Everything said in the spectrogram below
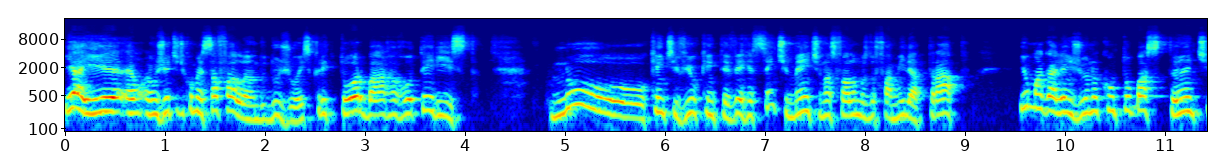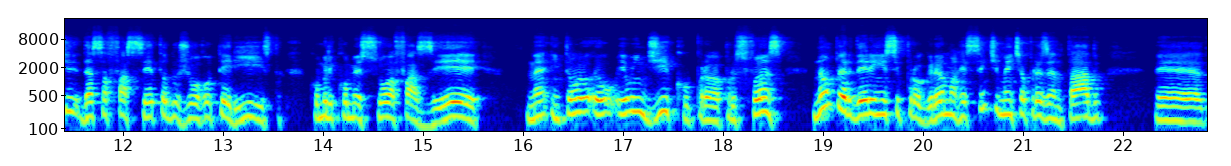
E aí é um é jeito de começar falando do Jô, escritor barra roteirista. No Quem Te Viu, Quem TV, recentemente nós falamos do Família Trapo, e o Magalhães Júnior contou bastante dessa faceta do Jô roteirista, como ele começou a fazer. Né? Então eu, eu, eu indico para os fãs não perderem esse programa recentemente apresentado é,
